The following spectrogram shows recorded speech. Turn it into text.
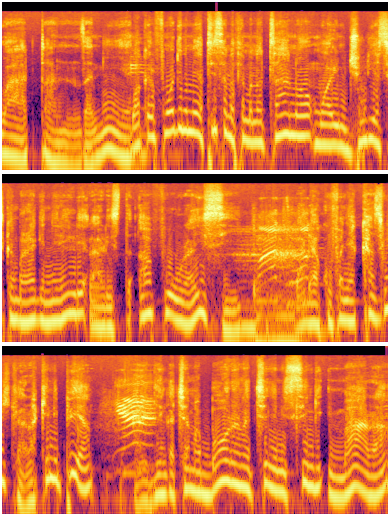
wa Tanzania. Mwaka 1985 Mwalimu Julius Kambarage Nyerere alistaafu urais baada ya kufanya kazi wika, lakini pia alijenga chama bora na chenye misingi imara,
